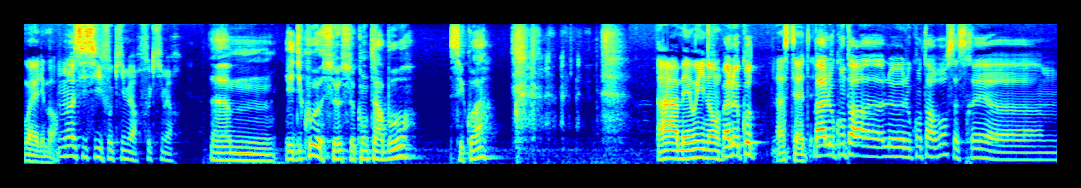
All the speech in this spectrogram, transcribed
Ouais, il est mort. Ouais, si, si, il faut qu'il meure, faut qu'il meure. Euh, Et du coup, ce, ce compte à rebours, c'est quoi Ah, mais oui, non. Bah, le compte, Ah, bah, le compte, à, le, le compte à rebours, ça serait. euh,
